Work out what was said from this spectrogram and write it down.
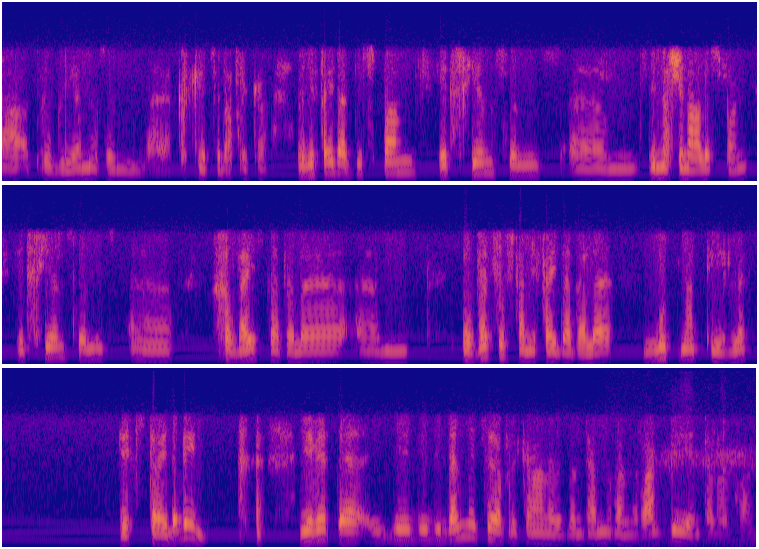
daar 'n probleem is in uh, cricket Suid-Afrika, is die feit dat die span het geen sins ehm um, die nasionale span het geensins eh uh, gewys dat hulle ehm um, bewus is van die feit dat hulle moet natuurlik dit stryde wen. Jy weet uh, die die die ding met Suid-Afrikaners in terme van rugby en terme van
